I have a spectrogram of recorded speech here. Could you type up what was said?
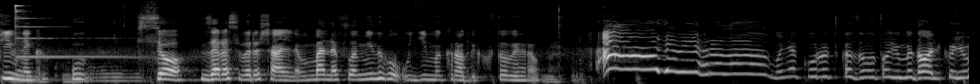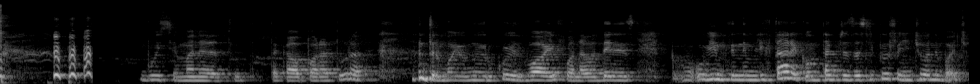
Півник. У... Все, зараз вирішальне. В мене фламінго, у Діми крабік. Хто виграв? На. Я виграла! Моя курочка з золотою медалькою. Бусі, в мене тут така апаратура. Тримаю одною рукою два айфона. Один із увімкненим ліхтариком так вже засліпив, що нічого не бачу.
